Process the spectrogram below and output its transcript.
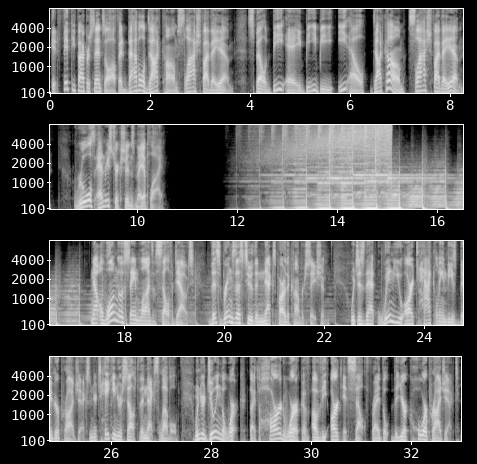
Get 55% off at babbel.com slash 5am, spelled B-A-B-B-E-L dot com slash 5am. Rules and restrictions may apply. Now, along those same lines of self-doubt, this brings us to the next part of the conversation, which is that when you are tackling these bigger projects, when you're taking yourself to the next level, when you're doing the work, like the hard work of, of the art itself, right? The, the, your core project,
